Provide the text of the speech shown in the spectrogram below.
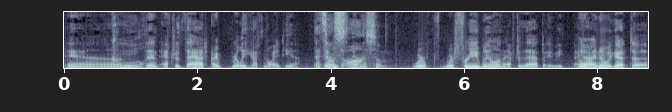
And Cool. then after that, I really have no idea. That sounds It's- awesome. We're we're freewheeling after that, baby. Oh. Yeah, I know we got uh,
